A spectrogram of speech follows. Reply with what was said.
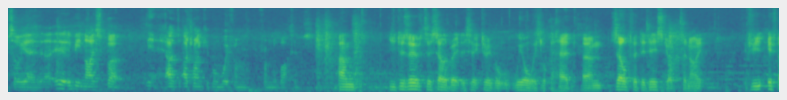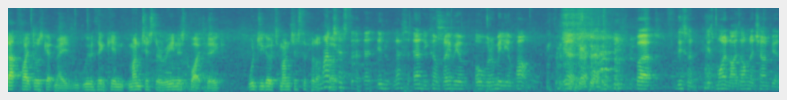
so yeah, it, it'd be nice, but yeah, I, I try and keep them away from, from the boxing. And you deserve to celebrate this victory, but we always look ahead. Um, Zelfa did his job tonight. If you if that fight does get made, we were thinking Manchester Arena is quite big. Would you go to Manchester for that? Manchester, uh, in, less, and you can play me over a million pounds. Yeah, but listen, it's my night. I'm the champion.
